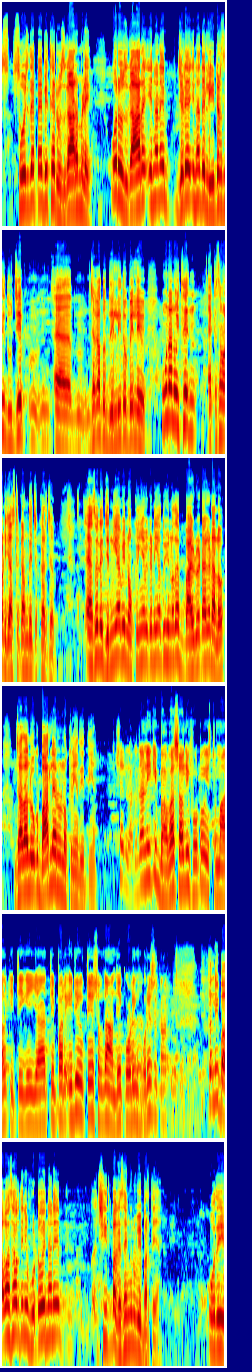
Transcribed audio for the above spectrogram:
ਸ- ਸੋਚਦੇ ਪਏ ਵੀ ਇੱਥੇ ਰੋਜ਼ਗਾਰ ਮਿਲੇ ਉਹ ਰੋਜ਼ਗਾਰ ਇਹਨਾਂ ਨੇ ਜਿਹੜੇ ਇਹਨਾਂ ਦੇ ਲੀਡਰ ਸੀ ਦੂਜੇ ਜਗ੍ਹਾ ਤੋਂ ਦਿੱਲੀ ਤੋਂ ਵਿਹਲੇ ਹੋਏ, ਉਹਨਾਂ ਨੂੰ ਇੱਥੇ ਇੱਕ ਸਮਾਂ ਐਡਜਸਟ ਕਰਨ ਦੇ ਚੱਕਰ 'ਚ। ਇਸ ਵੇਲੇ ਜਿੰਨੀਆਂ ਵੀ ਨੌਕਰੀਆਂ ਵੀ ਕੱਢੀਆਂ ਤੁਸੀਂ ਉਹਨਾਂ ਦਾ ਬਾਇਓਡਾਟਾ ਕਢਾ ਲਓ ਜ਼ਿਆਦਾ ਲੋਕ ਬਾਹਰਲਿਆਂ ਨੂੰ ਨੌਕਰੀਆਂ ਦੇ ਦਿੱਤੀਆਂ। ਅੱਛਾ ਲੱਗਦਾ ਨਹੀਂ ਕਿ ਬਾਬਾ ਸਾਹਿਬ ਦੀ ਫੋਟੋ ਇਸਤੇਮਾਲ ਕੀਤੀ ਗਈ ਆ ਤੇ ਪਰ ਇਹਦੇ ਉੱਤੇ ਸੰਵਿਧਾਨ ਦੇ ਅਕੋਰਡਿੰਗ ਹੋ ਰਹੇ ਸਰਕਾਰ ਵੱਲੋਂ ਕੱਲੀ ਬਾਬਾ ਸਾਹਿਬ ਦੀ ਨਹੀਂ ਫੋਟੋ, ਇਹਨਾਂ ਨੇ ਸ਼ਹੀਦ ਭਗਤ ਸਿੰਘ ਨੂੰ ਵੀ ਵਰਤਿਆ। ਉਹਦੀ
